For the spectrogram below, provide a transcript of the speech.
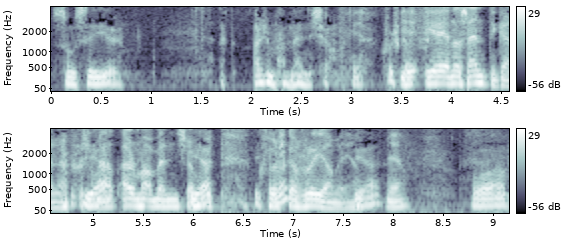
som sier, arma menneska. Jeg er en av sendingene som er at arma menneska. Ja. Hvor skal fria meg? Ja. ja. Og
